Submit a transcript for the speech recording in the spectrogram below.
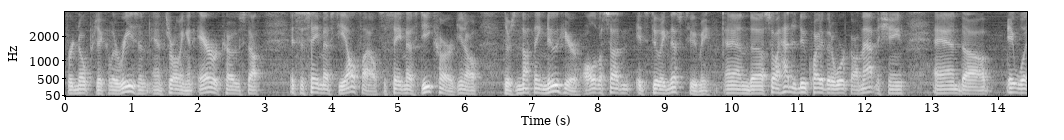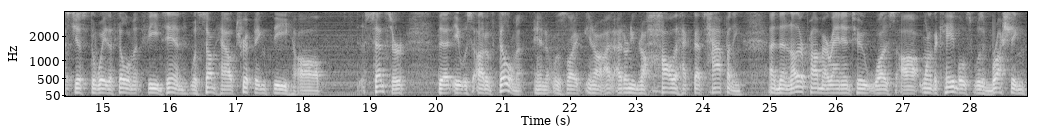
for no particular reason and throwing an error code stuff it's the same STL file it's the same SD card you know there's nothing new here. All of a sudden, it's doing this to me. And uh, so I had to do quite a bit of work on that machine. And uh, it was just the way the filament feeds in was somehow tripping the uh, sensor that it was out of filament. And it was like, you know, I, I, don't even know how the heck that's happening. And then another problem I ran into was uh, one of the cables was brushing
